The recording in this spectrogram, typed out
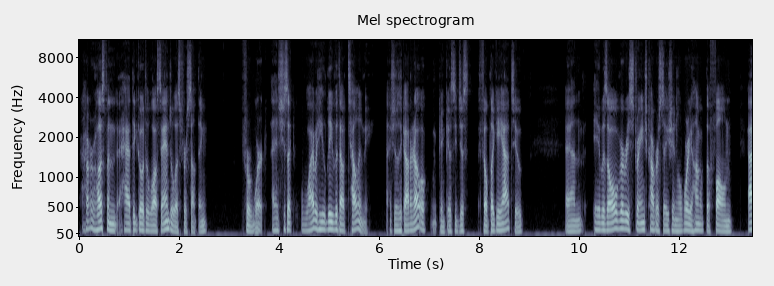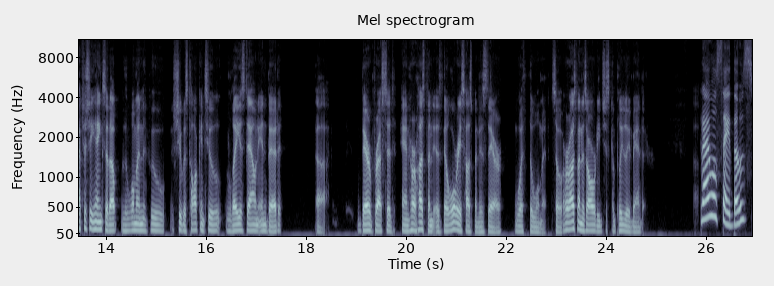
her husband had to go to Los Angeles for something for work. And she's like, Why would he leave without telling me? And she's like, I don't know. I guess he just felt like he had to. And it was all very strange conversation. Laurie hung up the phone. After she hangs it up, the woman who she was talking to lays down in bed, uh, bare breasted, and her husband is Laurie's husband is there with the woman. So her husband has already just completely abandoned. But I will say those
